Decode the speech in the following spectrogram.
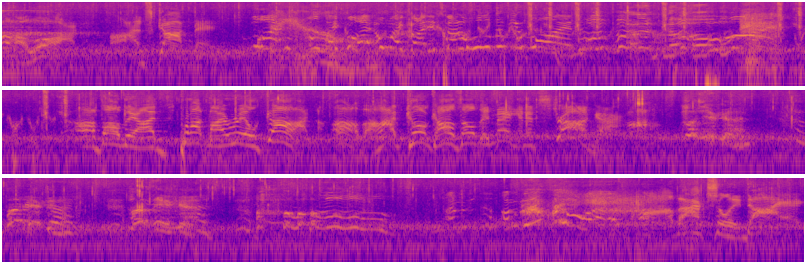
oh Lord! Oh, it's got me! What? Oh my god, oh my god, it's got a hold of you, Vaughn! No! Oh, if only I'd brought my real gun! Oh, the hot cocoa's only making it stronger! Oh. Hold your gun! Hold your gun! Hold your gun! Oh! I'm, I'm gonna throw up! Oh, I'm actually dying.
